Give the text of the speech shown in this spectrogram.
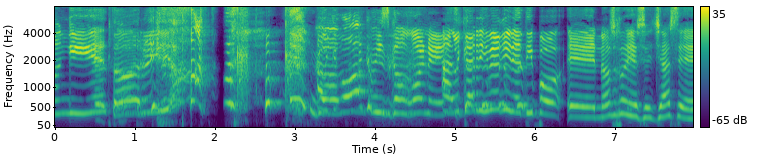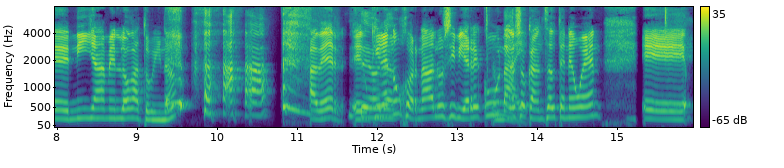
Ongi etorri. Gogoak mis cojones. Alkarri begire, tipo, eh, nos goies etxas, eh, ni jamen logatu bina. A ber, Ze euki ona. gendun jornada luzi bierrekun, Bai. oso kantzauten euen, eh,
